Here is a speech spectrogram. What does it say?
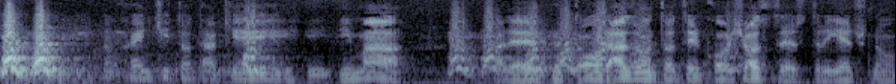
No chęci to takie i, i ma, ale tą razą to tylko siostrę stryjeczną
